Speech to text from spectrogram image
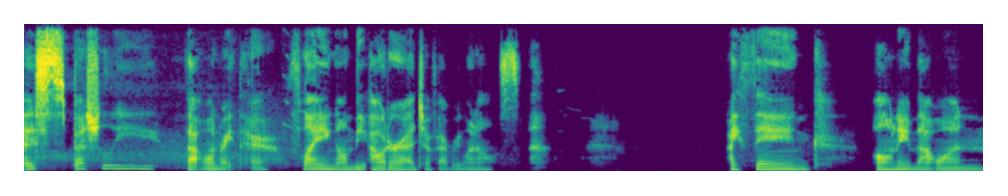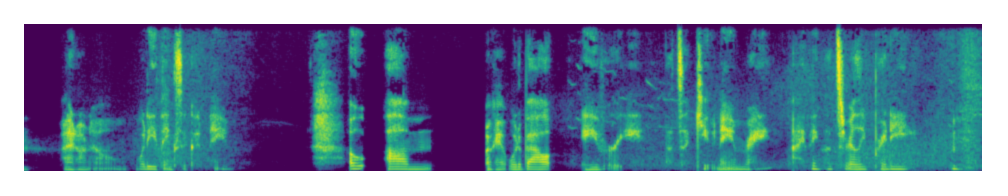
Especially that one right there, flying on the outer edge of everyone else. I think I'll name that one. I don't know. What do you think's a good name? Oh, um, okay. What about Avery? That's a cute name, right? I think that's really pretty.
